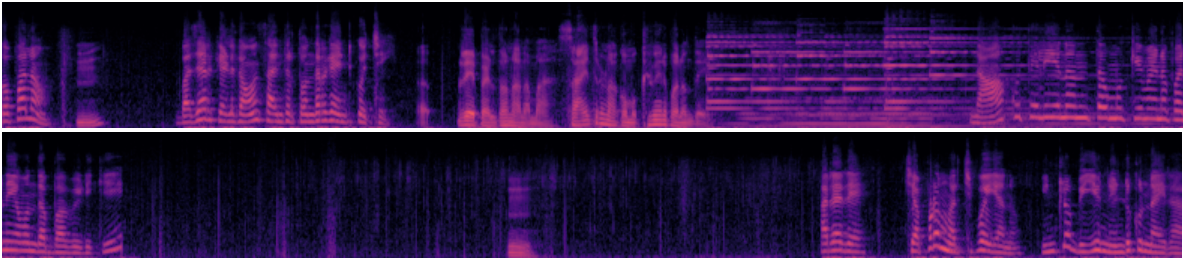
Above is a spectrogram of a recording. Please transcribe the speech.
గోపాలం. బజార్కి వెళదాం సాయంత్రం తొందరగా ఇంటికి వచ్చాయి రేపు వెళ్దాం నానమ్మా. సాయంత్రం నాకు ముఖ్యమైన పని ఉంది నాకు తెలియనంత ముఖ్యమైన పని ఏముందబ్బా వీడికి? అరే రే చెప్పడం మర్చిపోయాను. ఇంట్లో బియ్యం నిండుకున్నాయిరా.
